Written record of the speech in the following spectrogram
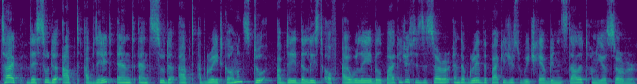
type the sudo apt update and, and sudo apt upgrade commands to update the list of available packages in the server and upgrade the packages which have been installed on your server.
